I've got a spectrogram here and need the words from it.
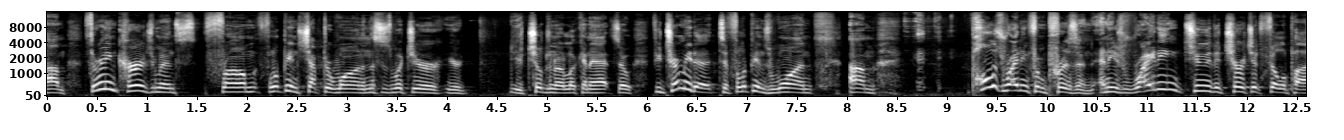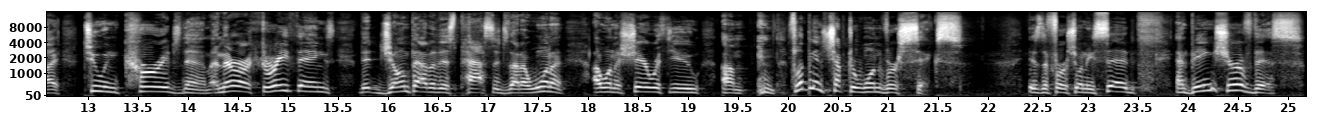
um, three encouragements from Philippians chapter 1, and this is what your, your, your children are looking at. So if you turn me to, to Philippians 1, Paul is writing from prison, and he's writing to the church at Philippi to encourage them. And there are three things that jump out of this passage that I want to I want to share with you. Um, Philippians chapter one, verse six, is the first one. He said, "And being sure of this,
